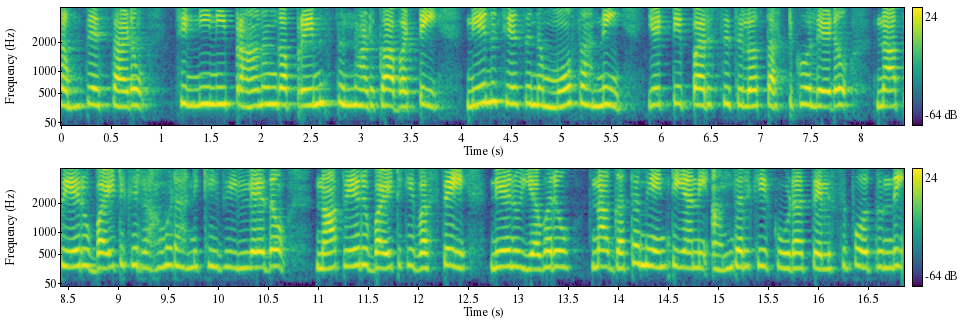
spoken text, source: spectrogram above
చంపేస్తాడు. చిన్నీని ప్రాణంగా ప్రేమిస్తున్నాడు కాబట్టి నేను చేసిన మోసాన్ని ఎట్టి పరిస్థితిలో తట్టుకోలేడు. నా పేరు బయటికి రావడానికి వీల్లేదు. నా పేరు బయటికి వస్తే నేను ఎవరు? నా గతం ఏంటి అని అందరికీ కూడా తెలిసిపోతుంది.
